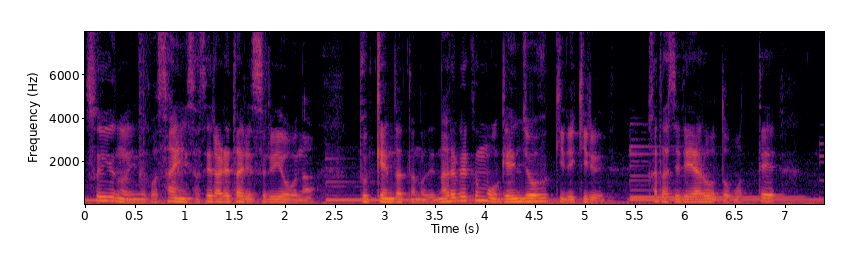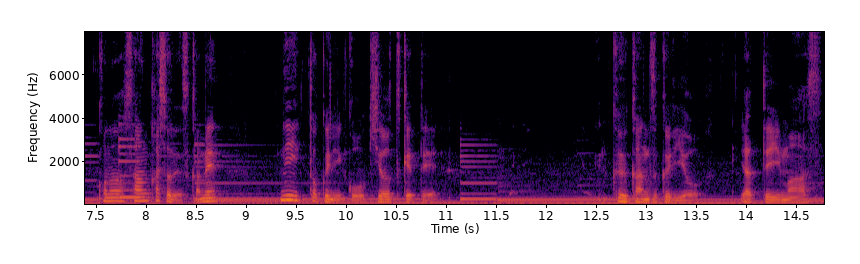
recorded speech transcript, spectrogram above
そういうのにこうサインさせられたりするような物件だったのでなるべくもう原状復帰できる形でやろうと思ってこの3箇所ですかねに特にこう気をつけて空間づくりをやっています。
